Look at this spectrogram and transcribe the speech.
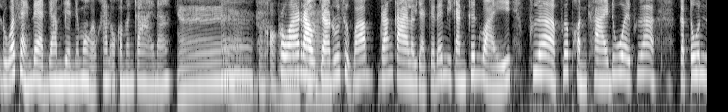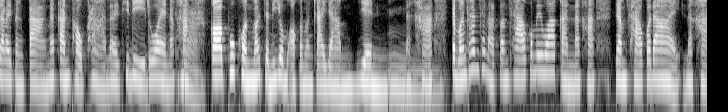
หรือว่าแสงแดดยามเย็นเนี่ยเหมาะกับการออกกำลังกายนะอ่าอ่าต้องออก เพราะว่าำลังกยเราจะรู้สึกว่าร่างกายเราอยากจะได้มีการเคลื่อนไหว เพื่อเพื่อผ่อนคลายด้วย เพื่อกระตุ้นอะไรต่างๆนะการเผาผลาญอะไรที่ดีด้วยนะคะค่ะก็ผู้คนมักจะนิยมออกกำลังกายยามเย็นอืมนะคะ แต่บางท่านถนัดตอนเช้าก็ไม่ว่ากันนะคะ ยามเช้าก็ได้นะคะ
